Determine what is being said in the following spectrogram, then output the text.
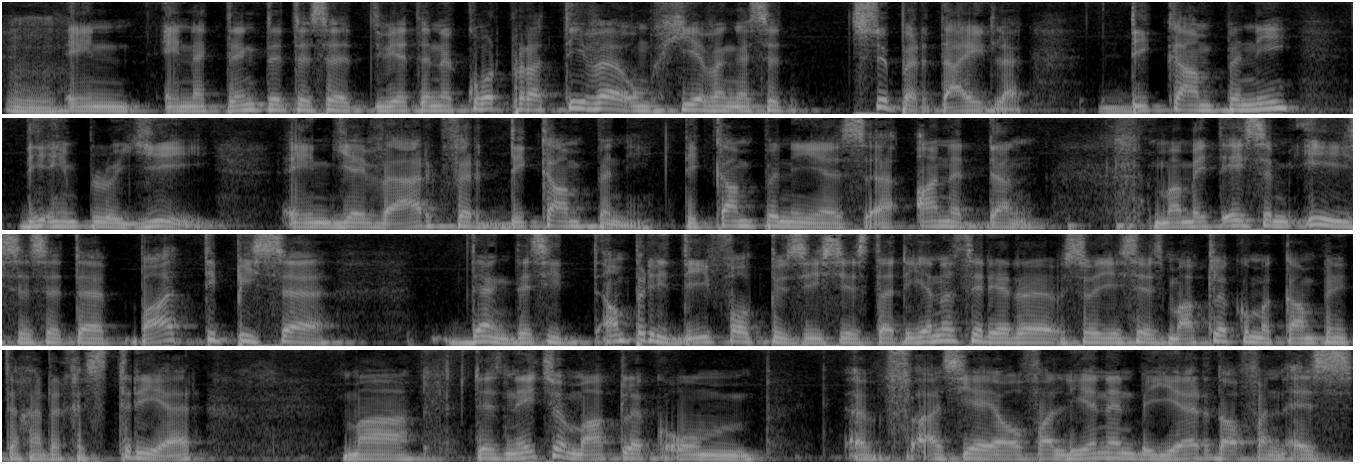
Mm. En en ek dink dit is 'n weet in 'n korporatiewe omgewing is dit super duidelik. Die company, die employee en jy werk vir die company. Die company is 'n ander ding. Maar met SMEs is dit 'n baie tipiese ding. Dis die amper die default posisie is dat die enigste rede so jy sê is maklik om 'n company te gaan registreer maar dit is net so maklik om eh, as jy al alleen in beheer daarvan is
